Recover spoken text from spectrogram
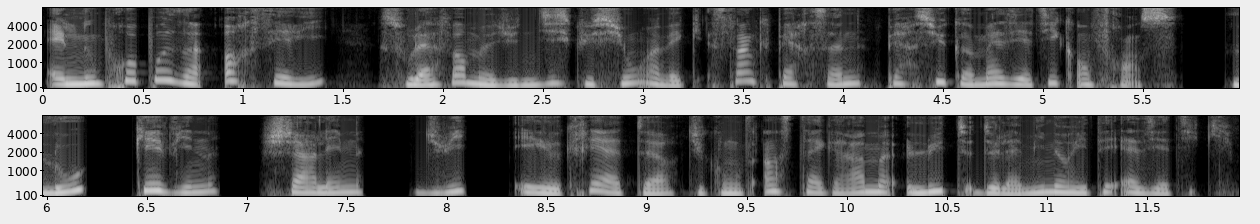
elle nous propose un hors-série sous la forme d'une discussion avec cinq personnes perçues comme asiatiques en France. Lou, Kevin, Charline, Dui et le créateur du compte Instagram Lutte de la minorité asiatique.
